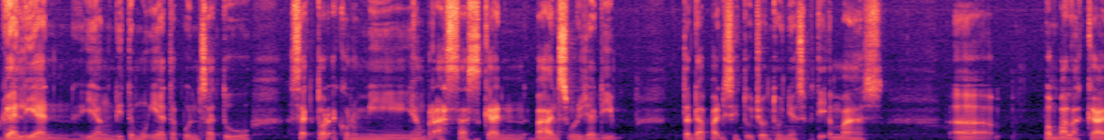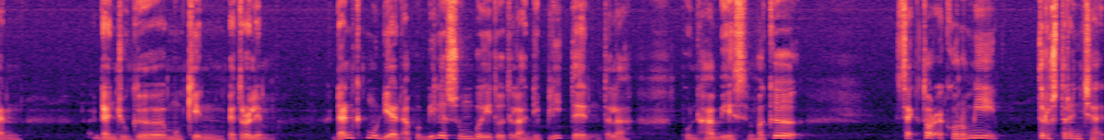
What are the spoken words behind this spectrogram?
galian yang ditemui ataupun satu sektor ekonomi yang berasaskan bahan semula jadi terdapat di situ. Contohnya seperti emas uh, pembalakan dan juga mungkin petroleum. Dan kemudian apabila sumber itu telah depleted telah pun habis maka sektor ekonomi terus terencat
